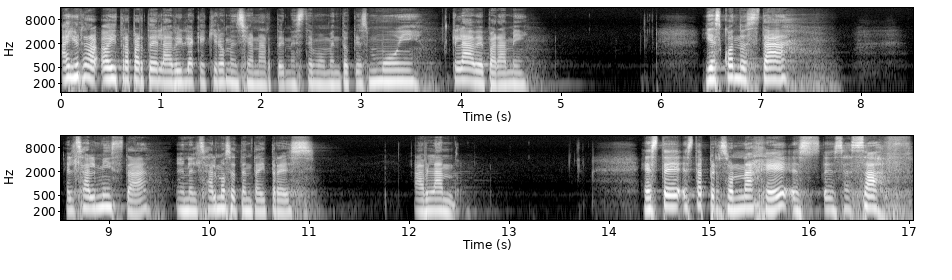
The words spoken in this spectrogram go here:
Hay otra, hay otra parte de la Biblia que quiero mencionarte en este momento que es muy clave para mí. Y es cuando está el salmista en el Salmo 73 hablando. Este, este personaje es, Asaf.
